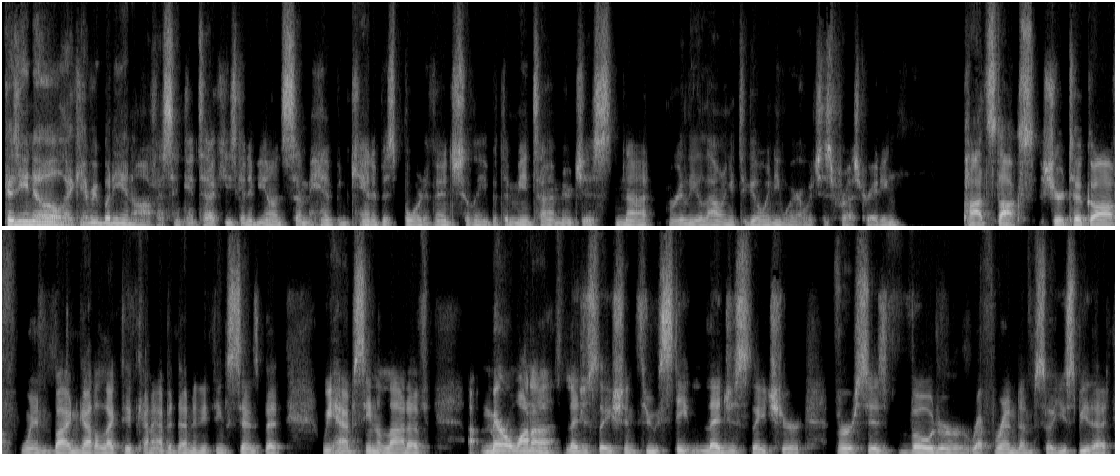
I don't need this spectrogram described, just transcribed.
Because you know, like everybody in office in Kentucky is going to be on some hemp and cannabis board eventually, but the meantime, they're just not really allowing it to go anywhere, which is frustrating pot stocks sure took off when Biden got elected. Kind of haven't done anything since, but we have seen a lot of uh, marijuana legislation through state legislature versus voter referendum. So it used to be that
